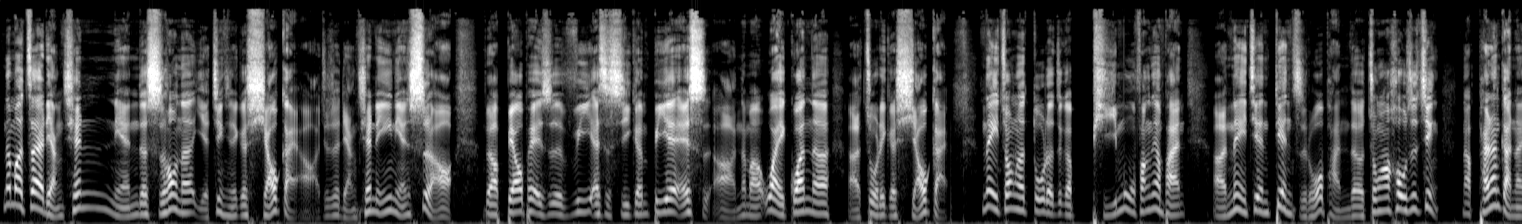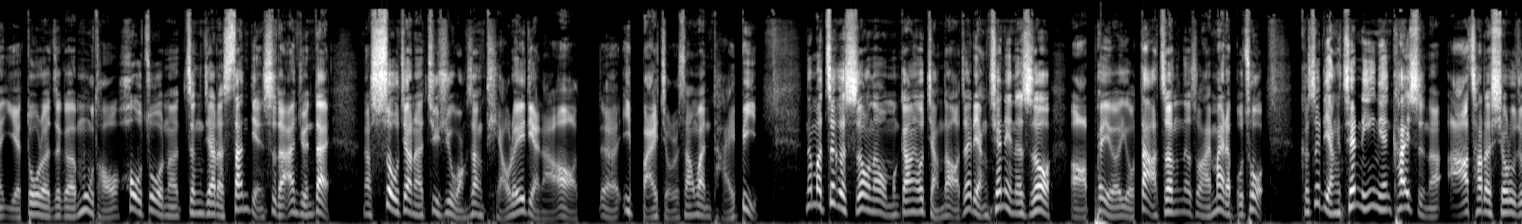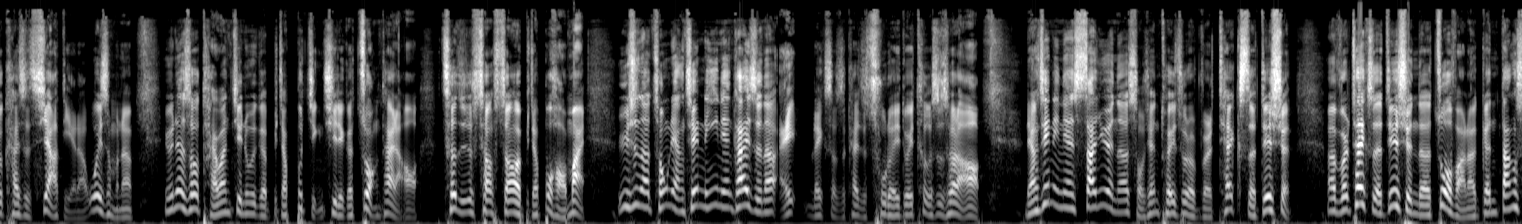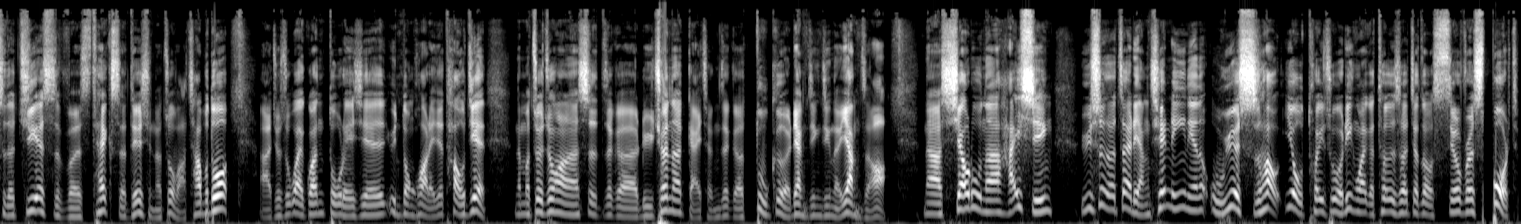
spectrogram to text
那么在两千年的时候呢，也进行了一个小改啊，就是两千零一年式了啊，标标配是 VSC 跟 BAS 啊，那么外观呢啊做了一个小改，内装呢多了这个皮木方向盘啊，内建电子罗盘的中央后视镜，那排挡杆呢也多了这个木头，后座呢增加了三点式的安全带，那售价呢继续往上调了一点了啊。呃，一百九十三万台币。那么这个时候呢，我们刚刚有讲到，在两千年的时候啊，配额有大增，那时候还卖得不错。可是两千零一年开始呢，R 叉的销路就开始下跌了。为什么呢？因为那时候台湾进入一个比较不景气的一个状态了哦，车子就稍稍微比较不好卖。于是呢，从两千零一年开始呢，哎，Lexus 开始出了一堆特试车了啊。两千零年三月呢，首先推出了 Vertex Edition。呃，Vertex Edition 的做法呢，跟当时的 GS Vertex Edition 的做法差不多啊，就是外观多了一些运动化的一些套件。那么最重要呢是这个铝圈呢改成这个镀铬亮晶晶的样子啊。那销路呢还行。于是呢，在两千零一年的五月十号又推出了另外一个特色车，叫做 Silver Sport。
